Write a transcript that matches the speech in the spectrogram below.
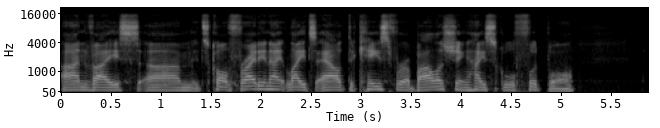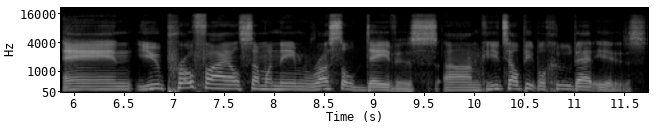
on Vice. Um, it's called Friday Night Lights Out The Case for Abolishing High School Football. And you profile someone named Russell Davis. Um, can you tell people who that is?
